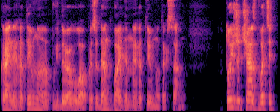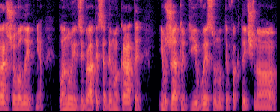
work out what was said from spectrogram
вкрай негативно. Відреагував президент Байден негативно так само. В той же час, 21 липня, планують зібратися демократи і вже тоді висунути фактично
